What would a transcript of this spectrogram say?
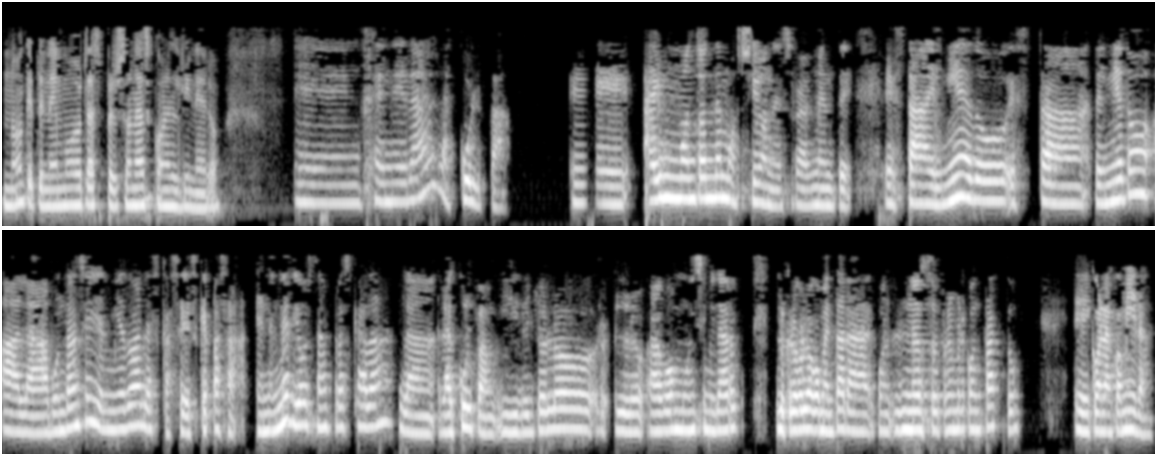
¿no? que tenemos las personas con el dinero? En general la culpa. Eh, hay un montón de emociones realmente. Está el miedo, está el miedo a la abundancia y el miedo a la escasez. ¿Qué pasa? En el medio está enfrascada la, culpa y yo lo, lo, hago muy similar, lo creo que lo comentara con nuestro primer contacto, eh, con la comida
